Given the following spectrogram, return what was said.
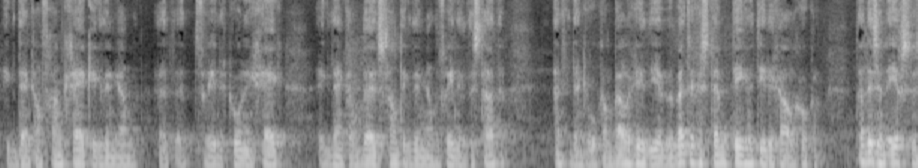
Ik denk aan Frankrijk, ik denk aan het, het Verenigd Koninkrijk... ik denk aan Duitsland, ik denk aan de Verenigde Staten... En ik denk ook aan België, die hebben wetten gestemd tegen het illegale gokken. Dat is een eerste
